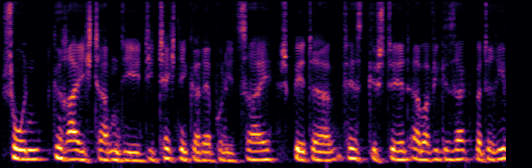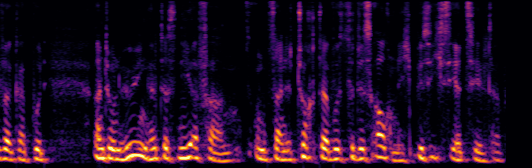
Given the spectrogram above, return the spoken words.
schon gereicht, haben die, die Techniker der Polizei später festgestellt. Aber wie gesagt, Batterie war kaputt. Anton Höhing hat das nie erfahren. Und seine Tochter wusste das auch nicht, bis ich sie erzählt habe.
